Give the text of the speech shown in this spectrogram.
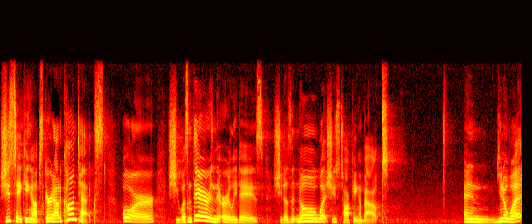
she's taking upskirt out of context. Or she wasn't there in the early days. She doesn't know what she's talking about. And you know what?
